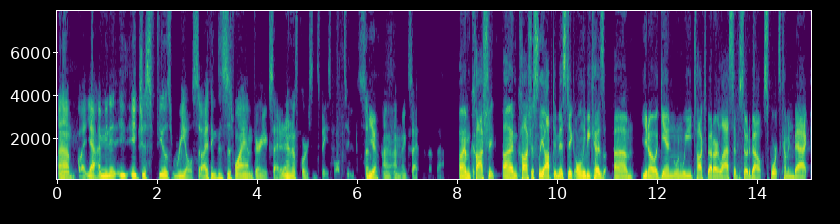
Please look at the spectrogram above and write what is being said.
um, but yeah, I mean, it, it it just feels real. So I think this is why I'm very excited, and of course it's baseball too. So Yeah. I, I'm excited. I'm cautious. I'm cautiously optimistic only because, um, you know, again, when we talked about our last episode about sports coming back,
